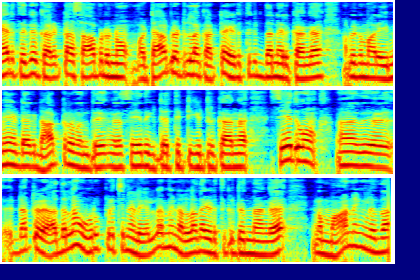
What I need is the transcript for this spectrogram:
நேரத்துக்கு கரெக்டாக சாப்பிடணும். டேப்லெட்லாம் கரெக்டாக எடுத்துக்கிட்டு தானே இருக்காங்க. அப்படின்ற மாதிரியுமே டாக்டர் வந்து இங்கே சேதுக்கிட்ட திட்டிக்கிட்டு இருக்காங்க. சேதுவும் அது டாக்டர் அதெல்லாம் ஒரு பிரச்சனை இல்லை எல்லாமே நல்லா தான் எடுத்துக்கிட்டு இருந்தாங்க. இங்கே மார்னிங்கில் தான்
